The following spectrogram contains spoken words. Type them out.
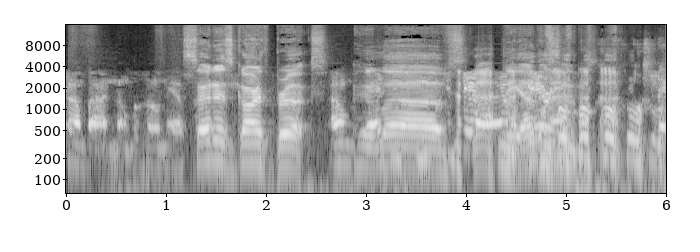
combine numbers on there. So does Garth Brooks, Um, who loves you can tell, I'm the other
